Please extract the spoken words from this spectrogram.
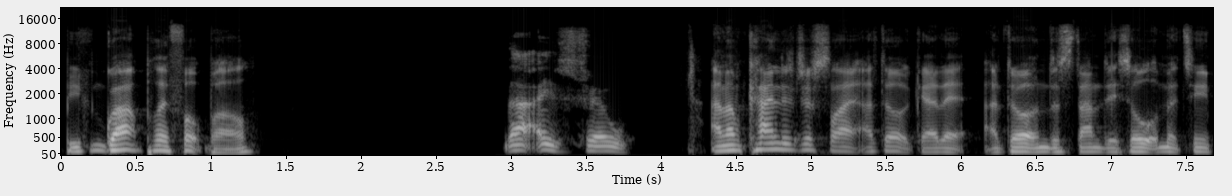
but you can go out and play football. That is true. And I'm kind of just like, I don't get it. I don't understand this ultimate team.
